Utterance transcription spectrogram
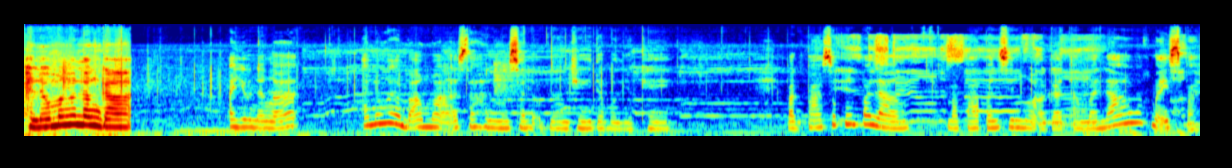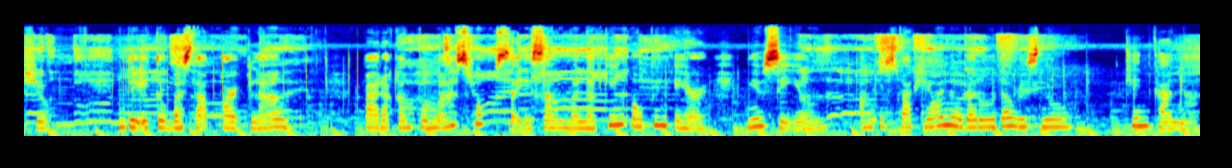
Hello mga langga! Ayun na nga, ano nga ba ang maaasahan mo sa loob ng JWK? Pagpasok mo pa lang, mapapansin mo agad ang malawak na espasyo. Hindi ito basta park lang. Para kang pumasok sa isang malaking open-air museum. Ang estatwa ng Garuda Wisnu Kinkana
